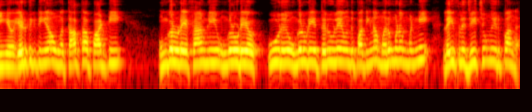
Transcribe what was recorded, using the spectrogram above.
நீங்கள் எடுத்துக்கிட்டிங்கன்னா உங்கள் தாத்தா பாட்டி உங்களுடைய ஃபேமிலி உங்களுடைய ஊர் உங்களுடைய தெருவிலே வந்து பார்த்தீங்கன்னா மறுமணம் பண்ணி லைஃப்பில் ஜெயிச்சவங்க இருப்பாங்க.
